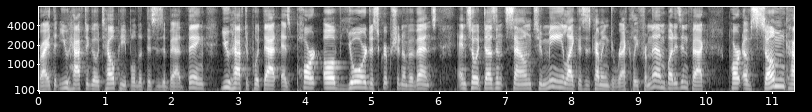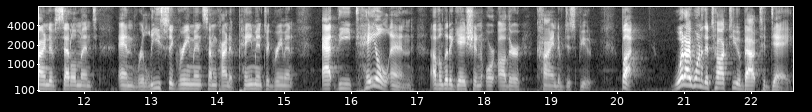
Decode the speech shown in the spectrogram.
right? That you have to go tell people that this is a bad thing. You have to put that as part of your description of events. And so it doesn't sound to me like this is coming directly from them, but is in fact part of some kind of settlement and release agreement, some kind of payment agreement at the tail end of a litigation or other kind of dispute. But what I wanted to talk to you about today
